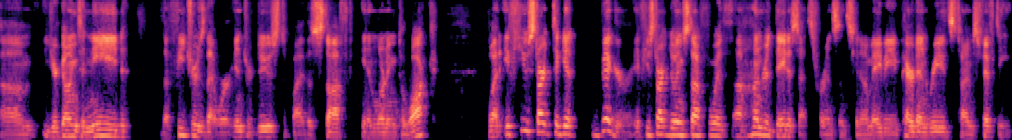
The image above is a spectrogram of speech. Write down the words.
um, you're going to need the features that were introduced by the stuff in learning to walk, but if you start to get bigger, if you start doing stuff with a hundred data sets, for instance, you know, maybe paired end reads times 50,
